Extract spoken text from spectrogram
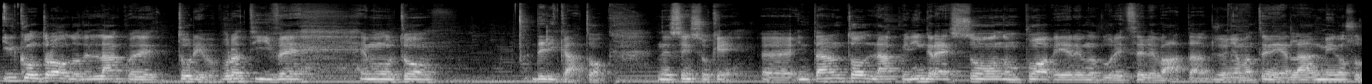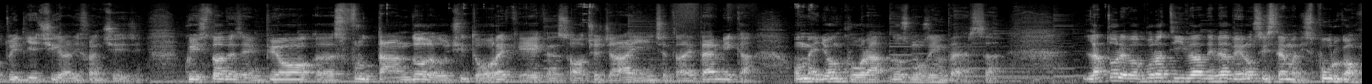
il controllo dell'acqua delle torri evaporative è molto delicato, nel senso che eh, intanto l'acqua in ingresso non può avere una durezza elevata, bisogna mantenerla almeno sotto i 10 gradi francesi. Questo ad esempio eh, sfruttando l'adolcitore che, che so, c'è già in centrale termica o meglio ancora l'osmosi inversa. La torre evaporativa deve avere un sistema di spurgo,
